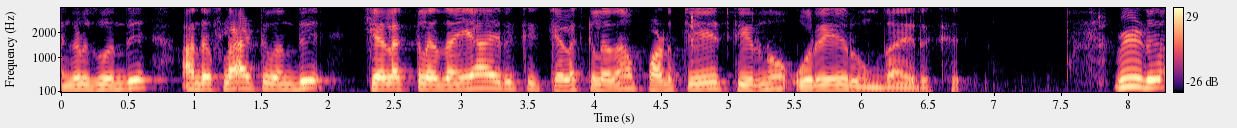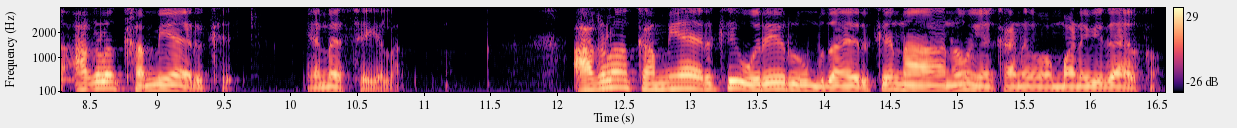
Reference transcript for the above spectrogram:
எங்களுக்கு வந்து அந்த ஃப்ளாட்டு வந்து கிழக்கில் தான் இருக்குது கிழக்கில் தான் படுத்தே தீரணும். ஒரே ரூம் தான் இருக்குது வீடு அகலம் கம்மியாக இருக்குது என்ன செய்யலாம்? அகலம் கம்மியாக இருக்குது ஒரே ரூம் தான் இருக்குது நானும் என் கண மனைவி தான் இருக்கோம்.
